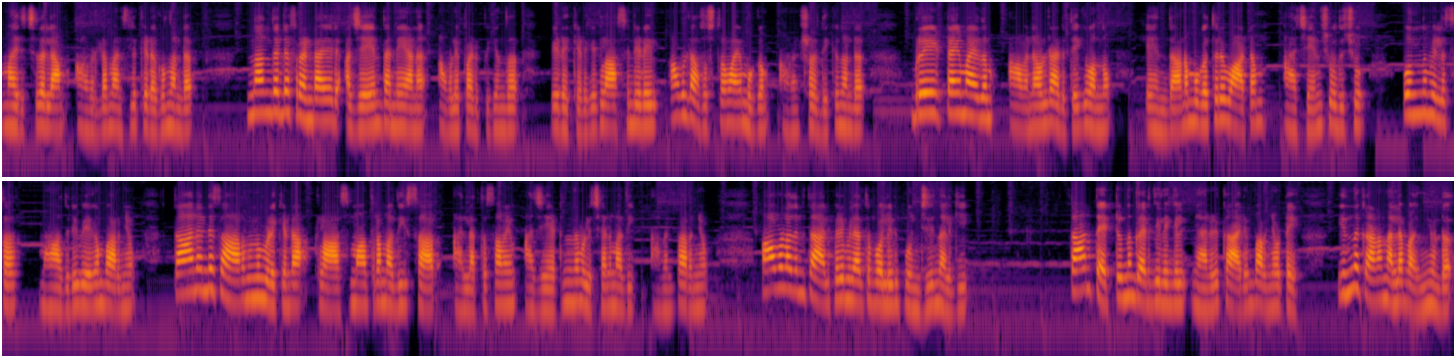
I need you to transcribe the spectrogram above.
മരിച്ചതെല്ലാം അവളുടെ മനസ്സിൽ കിടക്കുന്നുണ്ട്. നന്ദന്റെ ഫ്രണ്ടായ അജയൻ തന്നെയാണ് അവളെ പഠിപ്പിക്കുന്നത്. ഇടയ്ക്കിടയ്ക്ക് ക്ലാസ്സിന്റെ ഇടയിൽ അവളുടെ അസ്വസ്ഥമായ മുഖം അവൻ ശ്രദ്ധിക്കുന്നുണ്ട്. ബ്രേക്ക് ടൈം ആയതും അവൻ അവളുടെ അടുത്തേക്ക് വന്നു. എന്താണ് മുഖത്തൊരു വാട്ടം? അജയൻ ചോദിച്ചു. ഒന്നുമില്ല സാർ മാധുരി വേഗം പറഞ്ഞു. താൻ എന്റെ സാറിനൊന്നും വിളിക്കണ്ട. ക്ലാസ് മാത്രം മതി സാർ. അല്ലാത്ത സമയം അജയേട്ടൻ എന്ന് വിളിച്ചാൽ മതി അവൻ പറഞ്ഞു. അവൾ അതിന് താല്പര്യമില്ലാത്ത പോലെ ഒരു പുഞ്ചിരി നൽകി. താൻ തെറ്റൊന്നും കരുതിയില്ലെങ്കിൽ ഞാനൊരു കാര്യം പറഞ്ഞോട്ടെ. ഇന്ന് കാണാൻ നല്ല ഭംഗിയുണ്ട്.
